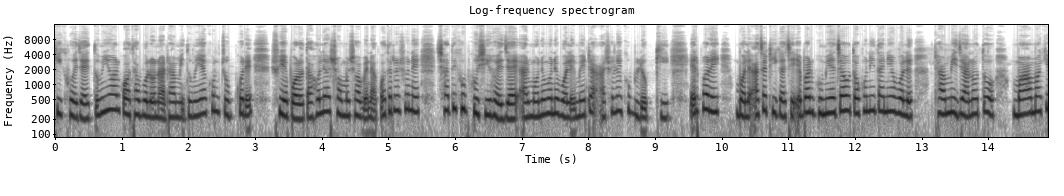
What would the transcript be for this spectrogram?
ঠিক হয়ে যায়। তুমিও আর কথা বলো না ঠামি তুমি এখন চুপ করে শুয়ে পড়ো, তাহলে আর সমস্যা হবে না। কথাটা শুনে সাথী খুব খুশি হয়ে যায় আর মনে মনে বলে, মেয়েটা আসলে খুব লক্ষ্মী। এরপরেই বলে আচ্ছা ঠিক আছে, এবার ঘুমিয়ে যাও। তখনই তানিয়া বলে, ঠাম্মি, জানো তো, মা আমাকে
